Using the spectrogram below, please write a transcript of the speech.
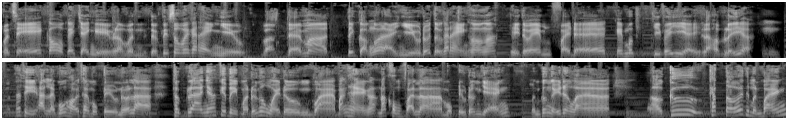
mình sẽ có một cái trải nghiệm là mình được tiếp xúc với khách hàng nhiều. Và để mà tiếp cận với lại nhiều đối tượng khách hàng hơn á thì tụi em phải để cái mức chi phí như vậy là hợp lý à. Thế thì anh lại muốn hỏi thêm một điều nữa là thực ra nhá cái việc mà đứng ở ngoài đường và bán hàng á nó không phải là một điều đơn giản. Mình cứ nghĩ rằng là ờ, cứ khách tới thì mình bán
